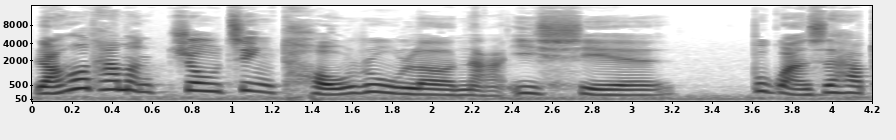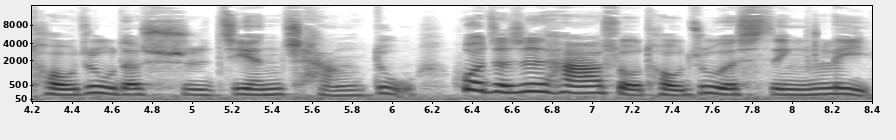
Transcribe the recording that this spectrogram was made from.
然后他们究竟投入了哪一些，不管是他投入的时间长度，或者是他所投注的心力，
